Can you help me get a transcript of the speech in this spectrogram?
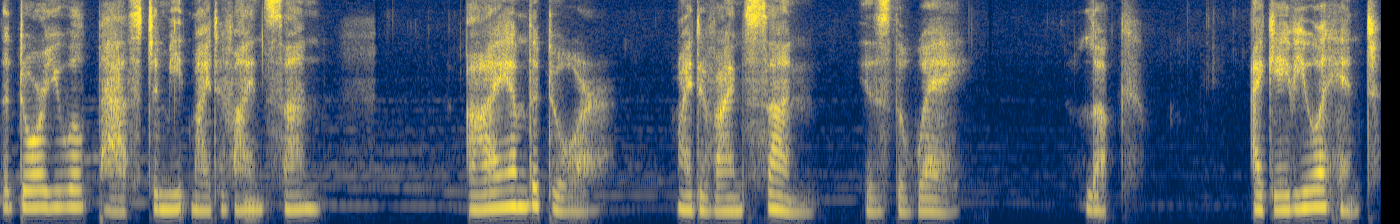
the door you will pass to meet my divine Son. I am the door. My divine Son is the way. Look, I gave you a hint.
